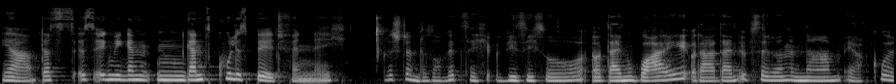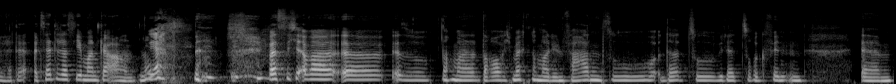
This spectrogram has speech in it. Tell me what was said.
ja, das ist irgendwie ein, ein ganz cooles Bild, finde ich. Das stimmt, das ist auch witzig, wie sich so äh, dein Y oder dein Y im Namen, ja, cool, hätte, als hätte das jemand geahnt, ne? Ja. Was ich aber, äh, also nochmal darauf, ich möchte nochmal den Faden zu, dazu wieder zurückfinden, ähm,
